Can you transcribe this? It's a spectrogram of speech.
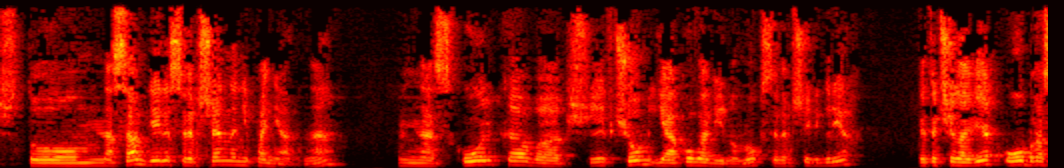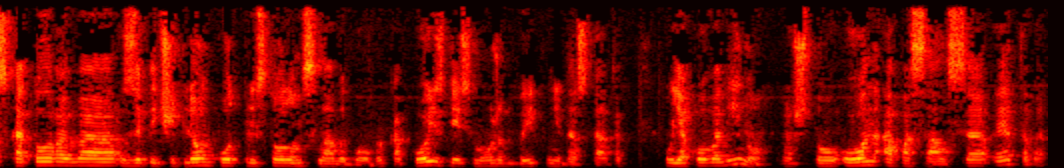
что на самом деле совершенно непонятно, насколько вообще, в чем Яков Авину мог совершить грех. Это человек, образ которого запечатлен под престолом славы Бога. Какой здесь может быть недостаток у Якова Вину, что он опасался этого.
